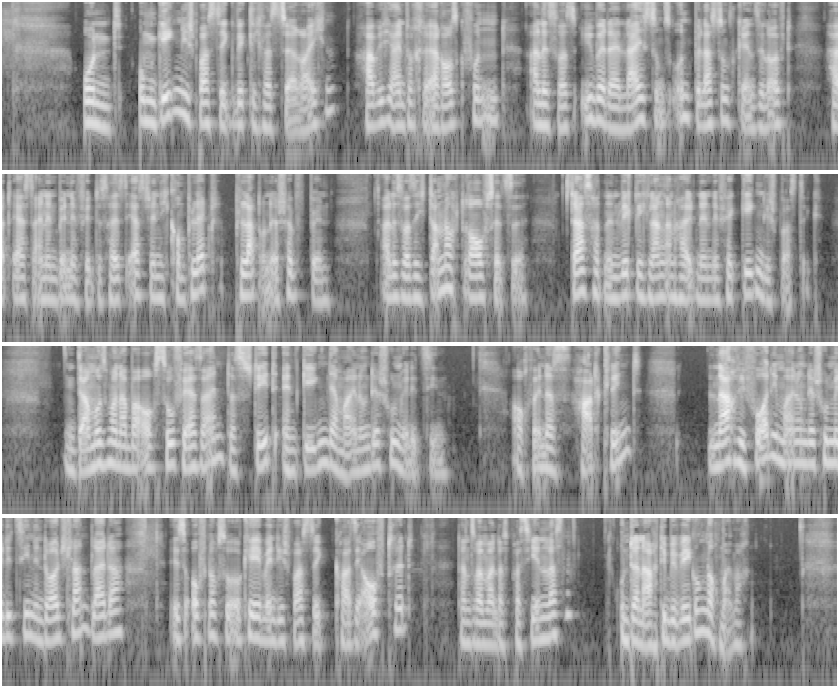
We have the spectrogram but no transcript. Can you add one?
Und um gegen die Spastik wirklich was zu erreichen, habe ich einfach herausgefunden, alles was über der Leistungs- und Belastungsgrenze läuft, hat erst einen Benefit. Das heißt, erst wenn ich komplett platt und erschöpft bin, alles was ich dann noch draufsetze, das hat einen wirklich langanhaltenden Effekt gegen die Spastik. Und da muss man aber auch so fair sein, das steht entgegen der Meinung der Schulmedizin. Auch wenn das hart klingt, nach wie vor die Meinung der Schulmedizin in Deutschland leider ist oft noch so, okay, wenn die Spastik quasi auftritt, dann soll man das passieren lassen und danach die Bewegung nochmal machen.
